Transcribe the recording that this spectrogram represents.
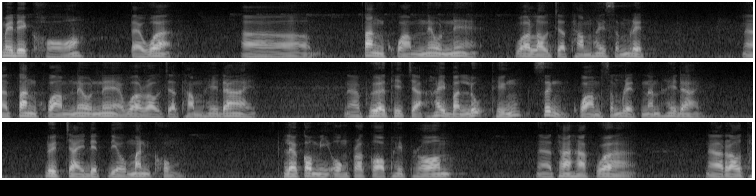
ไม่ได้ขอ แต่ว่าตั้งความแน่วแน่ว่าเราจะทำให้สำเร็จ นะตั้งความแน่วแน่ว่าเราจะทำให้ได้นะเพื่อที่จะให้บรรลุถึงซึ่งความสำเร็จนั้นให้ได้ ด้วยใจเด็ดเดี่ยวมั่นคง แล้วก็มีองค์ประกอบให้พร้อมนะถ้าหากว่านะเราท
